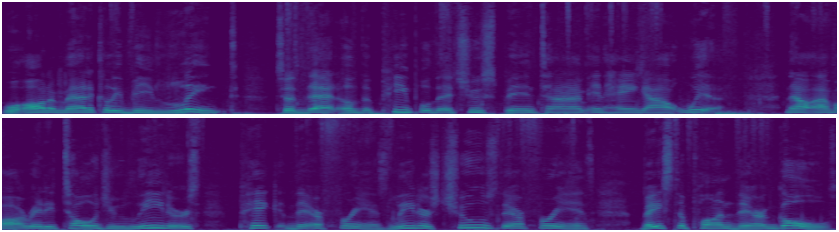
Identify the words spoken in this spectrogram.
will automatically be linked to that of the people that you spend time and hang out with now, I've already told you leaders pick their friends. Leaders choose their friends based upon their goals.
